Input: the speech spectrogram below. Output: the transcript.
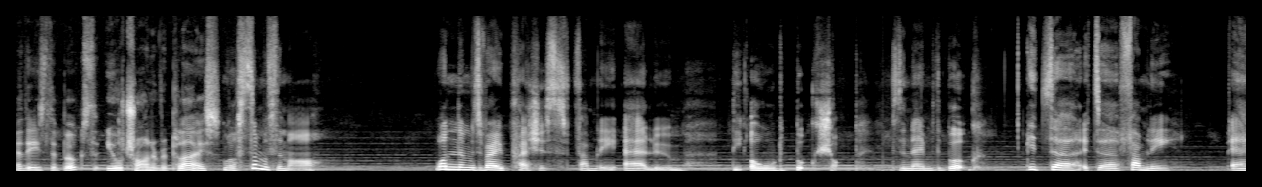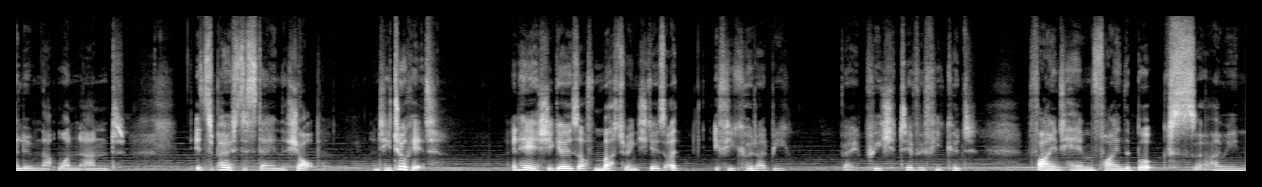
Are these the books that you're trying to replace? Well, some of them are. One of them was a very precious family heirloom. The Old Bookshop is the name of the book. It's a it's a family heirloom that one, and it's supposed to stay in the shop. And he took it. And here she goes off muttering. She goes, I, "If you could, I'd be very appreciative if you could find him, find the books. I mean,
